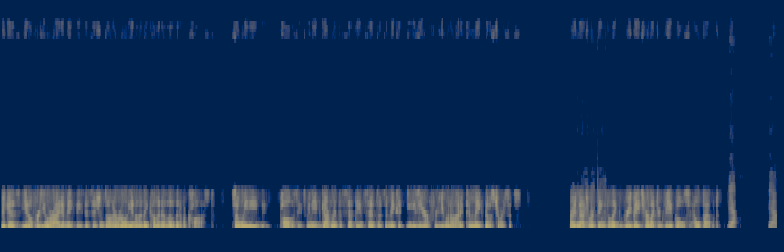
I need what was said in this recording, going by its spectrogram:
Because, you know, for you or I to make these decisions on our own, you know, they may come at a little bit of a cost. So we need policies. We need government to set the incentives. It makes it easier for you and I to make those choices. Right. And that's where things like rebates for electric vehicles help out. Yeah. Yeah.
